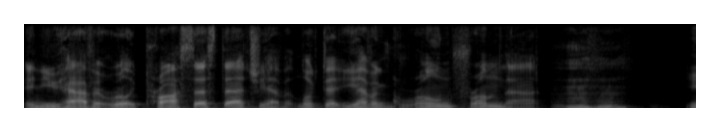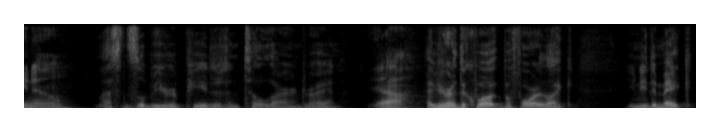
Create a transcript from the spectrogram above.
and you haven't really processed that you haven't looked at you haven't grown from that mm-hmm. you know lessons will be repeated until learned right yeah have you heard the quote before like you need to make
